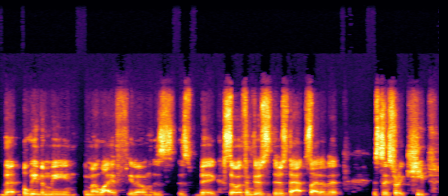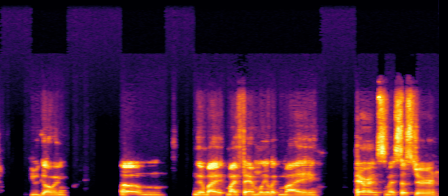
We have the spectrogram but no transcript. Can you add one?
that believe in me in my life, you know, is is big. So I think there's there's that side of it, is to sort of keep you going. Um, you know, my my family, like my parents, my sister,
